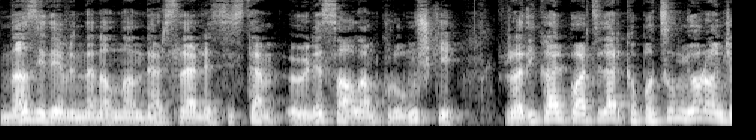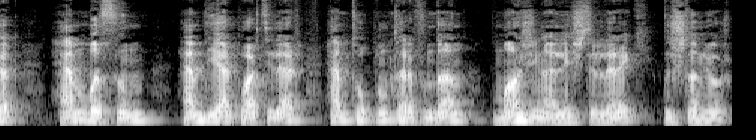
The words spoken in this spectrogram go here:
Nazi devrinden alınan derslerle sistem öyle sağlam kurulmuş ki radikal partiler kapatılmıyor ancak hem basın hem diğer partiler hem toplum tarafından marjinalleştirilerek dışlanıyor.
